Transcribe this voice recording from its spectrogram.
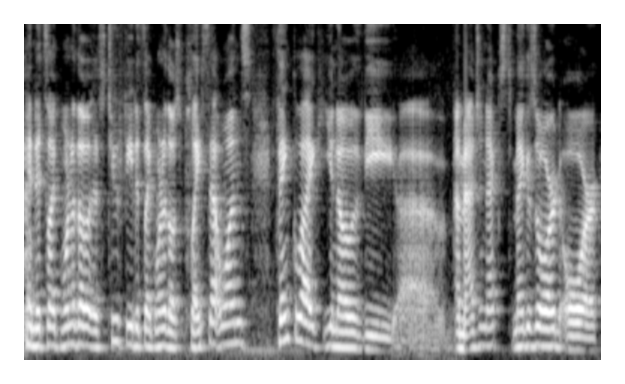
and it's like one of those, it's two feet, it's like one of those playset ones. Think like, you know, the uh, Imaginext Megazord or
